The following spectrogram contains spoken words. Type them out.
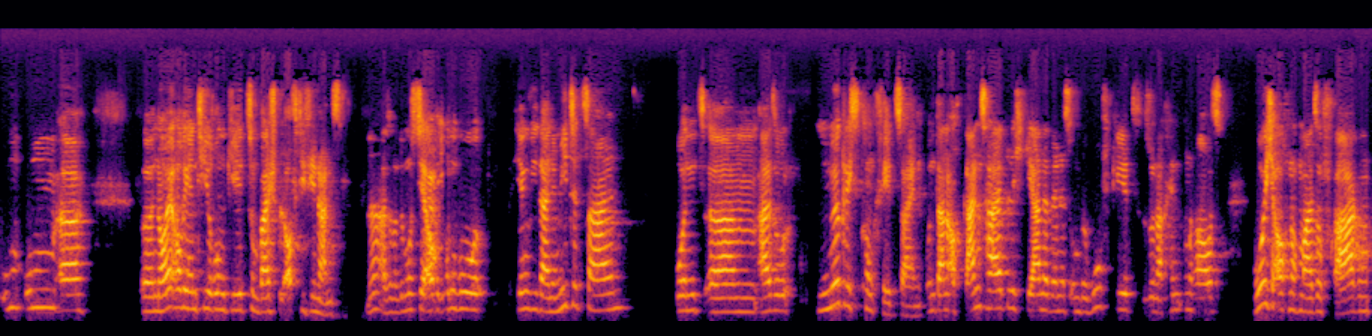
um, um äh, äh, Neuorientierung geht, zum Beispiel oft die Finanzen. Ne? Also du musst ja auch irgendwo irgendwie deine Miete zahlen und ähm, also möglichst konkret sein und dann auch ganzheitlich gerne, wenn es um Beruf geht, so nach hinten raus, ruhig auch nochmal so fragen,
